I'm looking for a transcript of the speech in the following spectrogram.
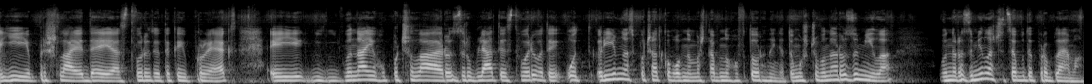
їй прийшла ідея створити такий проект, і вона його почала розробляти, створювати от рівно з початку повномасштабного вторгнення, тому що вона розуміла, вона розуміла, що це буде проблема.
